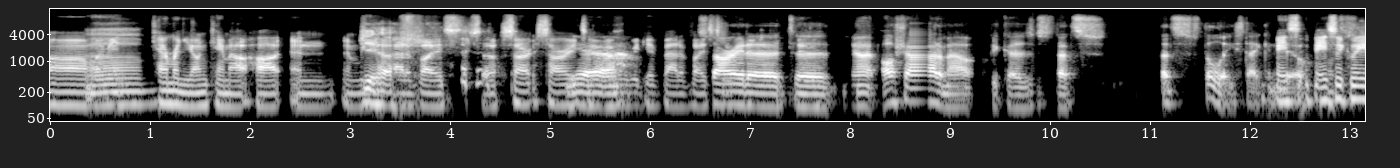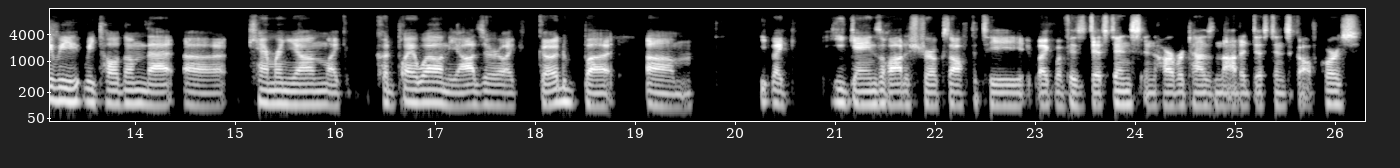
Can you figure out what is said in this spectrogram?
Um, I mean, Um, Cameron Young came out hot, and and we Yeah. gave bad advice. So sorry, sorry to Yeah. whoever we give bad advice. Sorry to to you know, I'll shout him out because that's that's the least I can Bas- do. basically, we we told them that uh Cameron Young like could play well, and the odds are like good, but um, he like he gains a lot of strokes off the tee, like with his distance, and Harbor Town's not a distance golf course.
